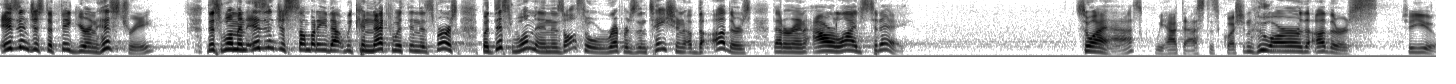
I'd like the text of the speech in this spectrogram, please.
isn't just a figure in history. This woman isn't just somebody that we connect with in this verse, but this woman is also a representation of the others that are in our lives today. So I ask, we have to ask this question who are the others to you?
